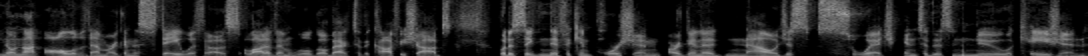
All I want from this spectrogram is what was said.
you know, not all of them are going to stay with us. A lot of them will go back to the coffee shops, but a significant portion are going to now just switch into this new occasion.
